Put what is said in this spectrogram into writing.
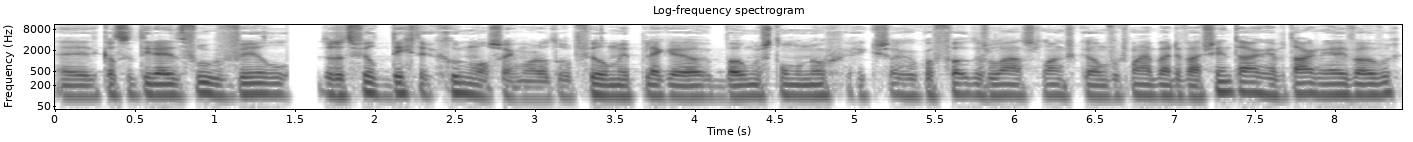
Uh, ik had het idee dat vroeger veel, dat het veel dichter groen was, zeg maar. Dat er op veel meer plekken bomen stonden nog. Ik zag ook al foto's laatst langskomen, volgens mij bij de Vijf Sintuigen, heb het daar nog even over.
